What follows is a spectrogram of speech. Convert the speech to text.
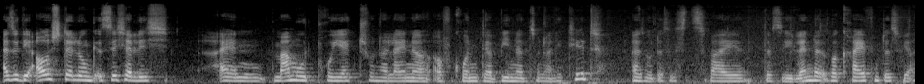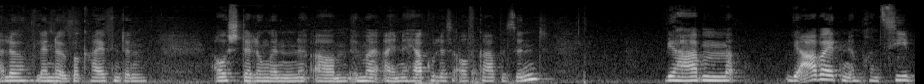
also die Ausstellung ist sicherlich ein Mammutprojekt schon alleine aufgrund der Binationalität. Also das ist zwei, dass sie länderübergreifend ist, wie alle länderübergreifenden Ausstellungen ähm, immer eine Herkulesaufgabe sind. Wir haben, wir arbeiten im Prinzip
